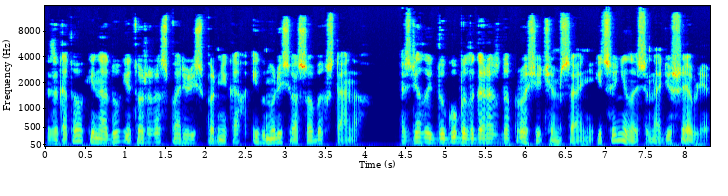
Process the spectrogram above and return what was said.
Заготовки на дуги тоже распаривались в парниках и гнулись в особых станах. Сделать дугу было гораздо проще, чем сани, и ценилась она дешевле.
